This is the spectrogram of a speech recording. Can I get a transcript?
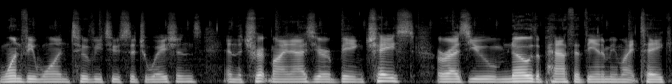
1v1, 2v2 situations. And the Trip Mine, as you're being chased or as you know the path that the enemy might take,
